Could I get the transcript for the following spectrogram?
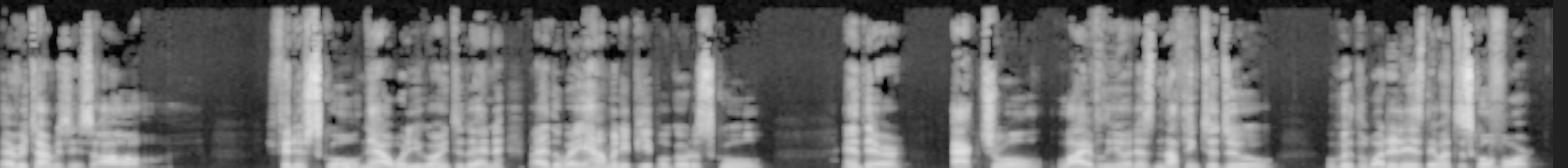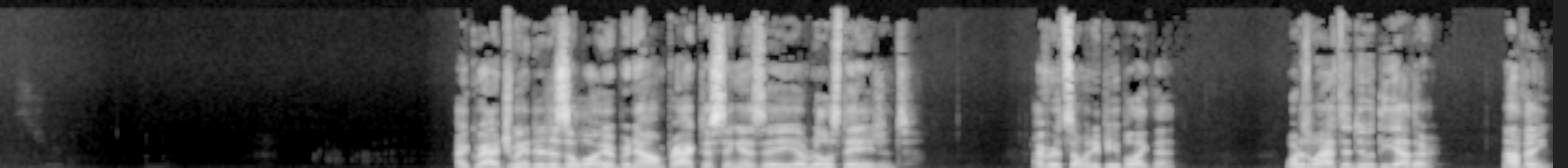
Every time we say, oh, finish school, now what are you going to do? And by the way, how many people go to school and their actual livelihood has nothing to do with what it is they went to school for? I graduated as a lawyer, but now I'm practicing as a, a real estate agent. I've heard so many people like that. What does one have to do with the other? Nothing.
